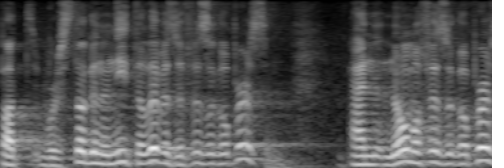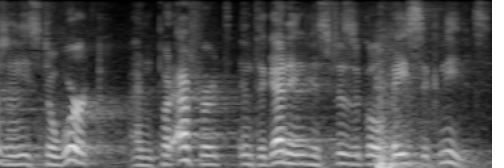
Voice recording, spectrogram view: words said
But we're still going to need to live as a physical person. And a normal physical person needs to work and put effort into getting his physical basic needs.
